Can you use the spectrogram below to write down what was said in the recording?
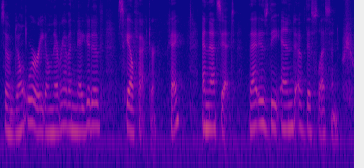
So don't worry, you'll never have a negative scale factor, okay? And that's it. That is the end of this lesson. Whew.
